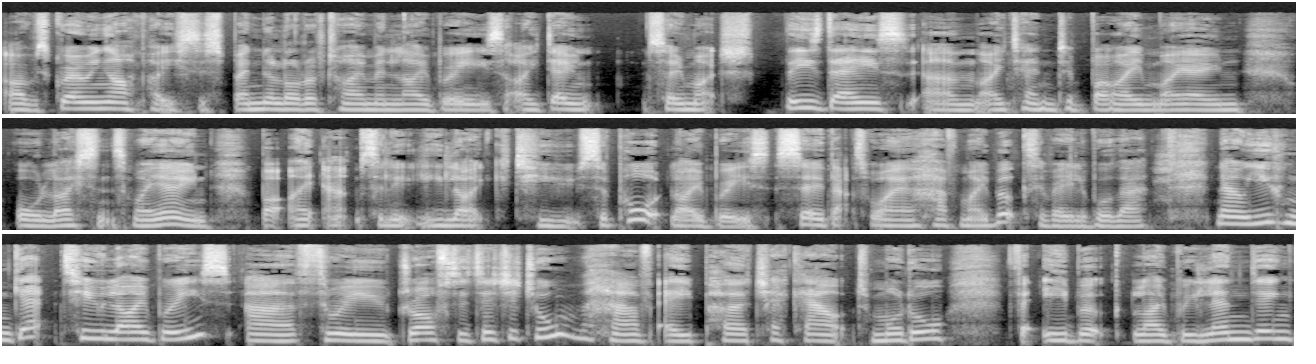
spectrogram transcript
I was growing up, I used to spend a lot of time in libraries. I don't so much these days. Um, I tend to buy my own or license my own, but I absolutely like to support libraries. So that's why I have my books available there. Now, you can get to libraries uh, through Draft2Digital, have a per checkout model for ebook library lending.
